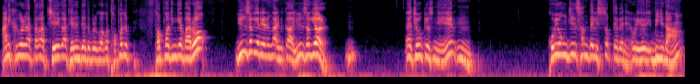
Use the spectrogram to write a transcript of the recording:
아니 그걸 갖다가 죄가 되는데도 불구하고 덮어줘 덮어준 게 바로 윤석열이라는 거 아닙니까? 윤석열, 음? 예, 조국 교수님, 음. 고용진 선대위 수석 대변인 우리 민주당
